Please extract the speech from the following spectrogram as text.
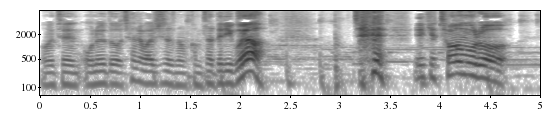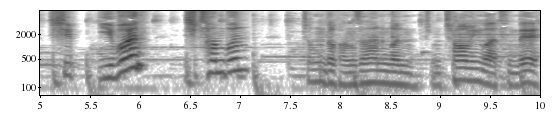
아무튼 오늘도 찾아와 주셔서 너무 감사드리고요. 제 이렇게 처음으로 12분, 13분 정도 방송하는 건 좀 처음인 것 같은데,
